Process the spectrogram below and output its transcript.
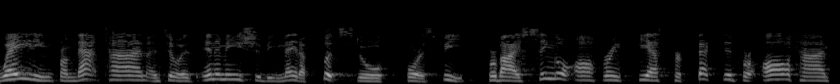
waiting from that time until his enemies should be made a footstool for his feet. For by a single offering he has perfected for all time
